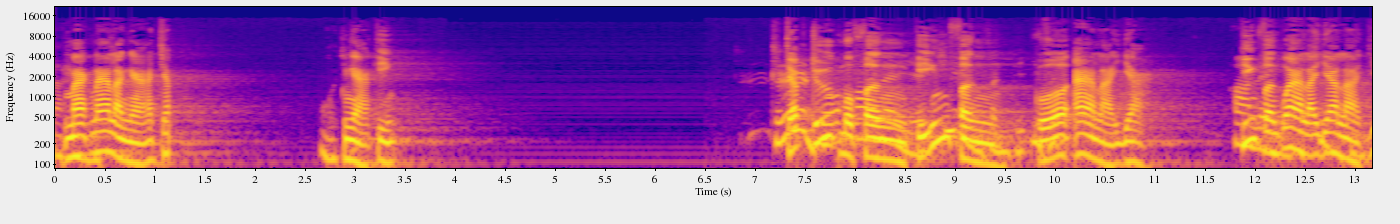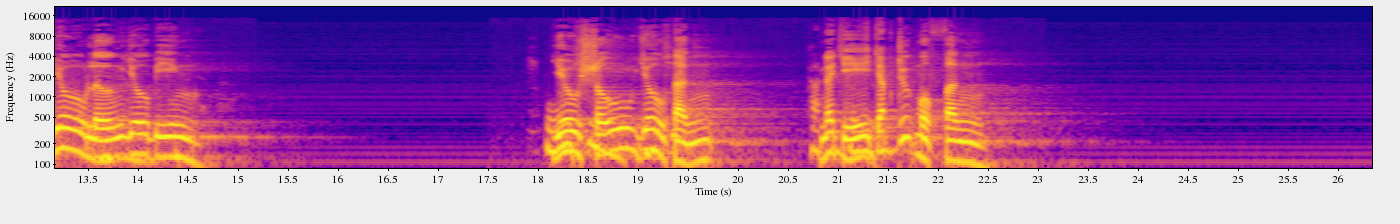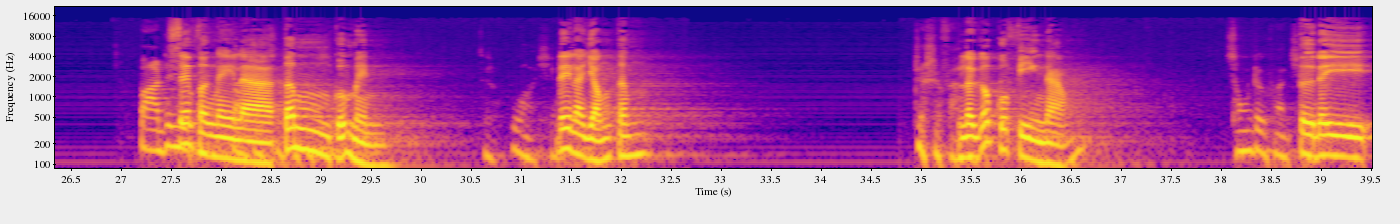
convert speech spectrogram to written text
Mạt na là ngã chấp. Ngã kiến Chấp trước một phần, kiến phần của A Lại Gia Kiến phần của A Lại Gia là vô lượng, vô biên. Vô số, vô tận. Nó chỉ chấp trước một phần. Xem phần này là tâm của mình. Đây là vọng tâm. Là gốc của phiền não từ đây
